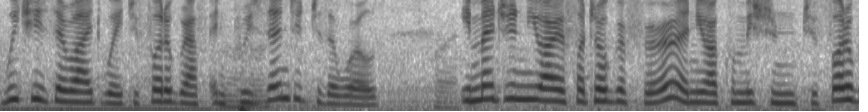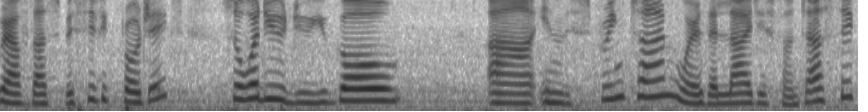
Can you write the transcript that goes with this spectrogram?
Which is the right way to photograph and present it to the world? Right. Imagine you are a photographer and you are commissioned to photograph that specific project. So, what do you do? You go uh, in the springtime where the light is fantastic,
